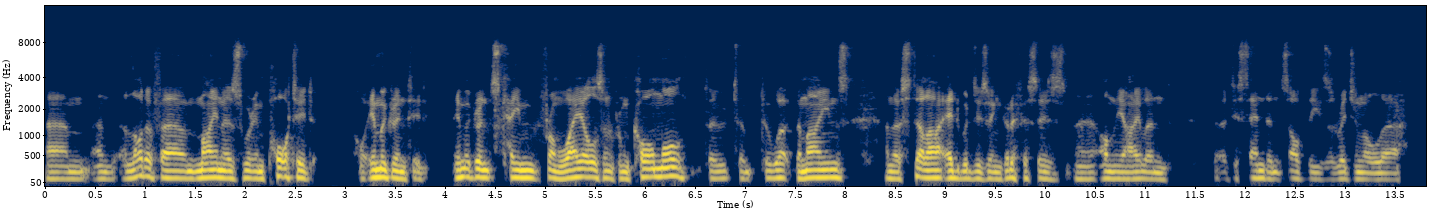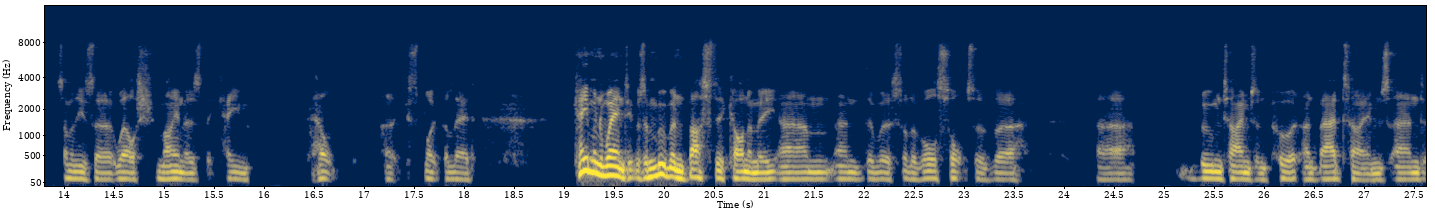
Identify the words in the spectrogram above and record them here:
um, and a lot of uh, miners were imported or immigrated immigrants came from Wales and from Cornwall to, to, to work the mines, and there still are Edwardses and Griffithses uh, on the island that are descendants of these original, uh, some of these uh, Welsh miners that came to help uh, exploit the lead. Came and went. It was a boom and bust economy, um, and there were sort of all sorts of uh, uh, boom times and poor and bad times. And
